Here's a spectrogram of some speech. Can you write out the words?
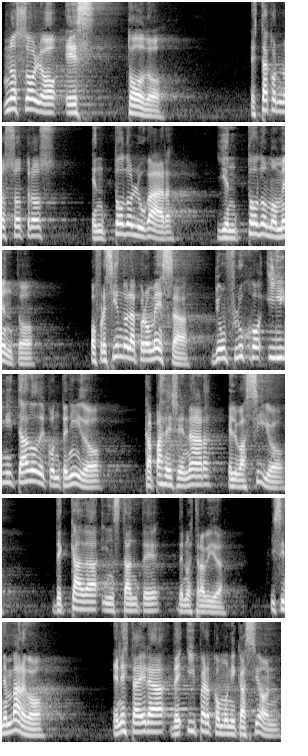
No solo es todo, está con nosotros en todo lugar y en todo momento, ofreciendo la promesa de un flujo ilimitado de contenido capaz de llenar el vacío de cada instante de nuestra vida. Y sin embargo, en esta era de hipercomunicación,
